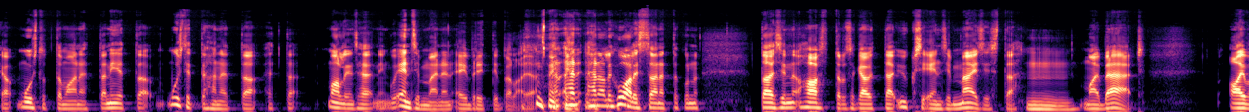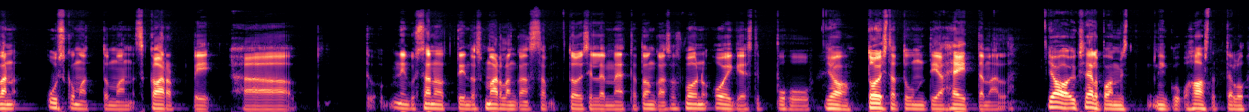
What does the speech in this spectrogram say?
ja muistuttamaan, että, niin, että muistittehan, että, että mä olin se niin kuin ensimmäinen ei-brittipelaaja. Hän, hän, hän oli huolissaan, että kun taisin haastattelussa käyttää yksi ensimmäisistä, mm. my bad, aivan uskomattoman skarppi, ää, niin kuin sanottiin tuossa Marlan kanssa toisillemme, että ton kanssa olisi voinut oikeasti puhua Joo. toista tuntia heittämällä. Joo, yksi helpoimmista niin kuin haastattelu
